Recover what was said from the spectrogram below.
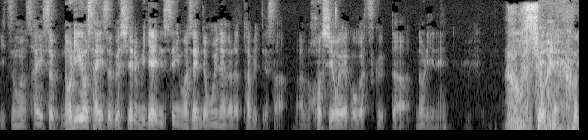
いつも最速、海苔を最速してるみたいですいませんって思いながら食べてさ、あの、星親子が作った海苔ね。おしょうやこ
